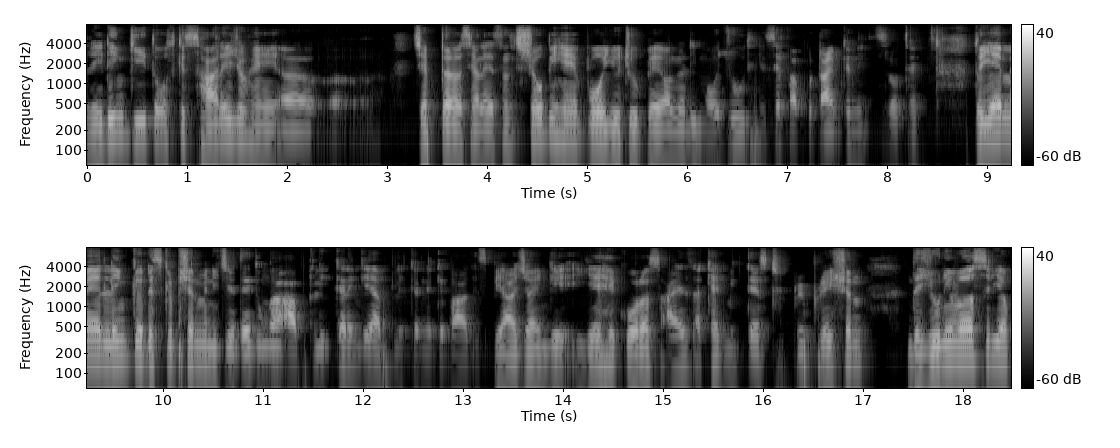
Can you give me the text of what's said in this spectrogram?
ریڈنگ کی، تو اس کے سارے جو ہیں چیپٹرس یا لیسنس جو بھی ہیں، وہ یوٹیوب پہ آلریڈی موجود ہیں۔ صرف آپ کو ٹائپ کرنے کی ضرورت ہے۔ تو یہ میں لنک ڈسکرپشن میں نیچے دے دوں گا۔ آپ کلک کریں گے، آپ کلک کرنے کے بعد اس پہ آ جائیں گے۔ یہ ہے کورس آئیز academic test preparation the University of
